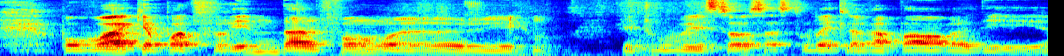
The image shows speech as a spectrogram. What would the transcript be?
pour voir qu'il n'y a pas de frime, dans le fond, j'ai... J'ai trouvé ça, ça se trouve être le rapport des,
